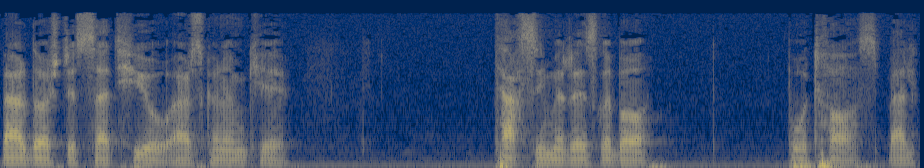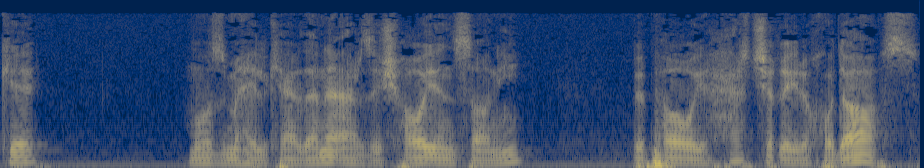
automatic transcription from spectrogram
برداشت سطحی و ارز کنم که تقسیم رزق با بت هاست بلکه مزمحل کردن ارزش های انسانی به پای هرچه غیر خداست.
